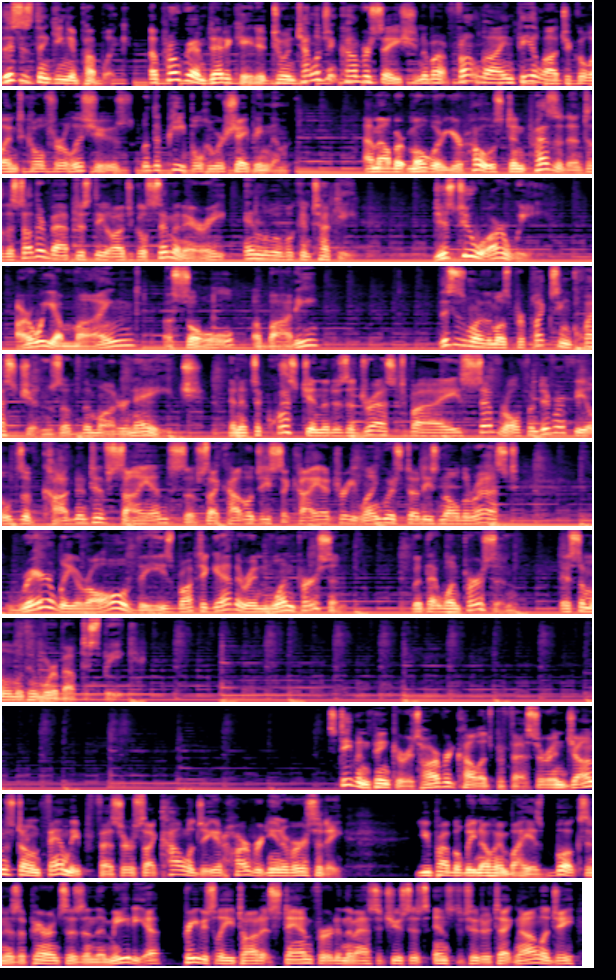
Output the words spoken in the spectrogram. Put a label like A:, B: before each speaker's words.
A: This is Thinking in Public, a program dedicated to intelligent conversation about frontline theological and cultural issues with the people who are shaping them. I'm Albert Mohler, your host and president of the Southern Baptist Theological Seminary in Louisville, Kentucky. Just who are we? Are we a mind, a soul, a body? This is one of the most perplexing questions of the modern age, and it's a question that is addressed by several from different fields of cognitive science, of psychology, psychiatry, language studies, and all the rest. Rarely are all of these brought together in one person, but that one person is someone with whom we're about to speak. Steven Pinker is Harvard College professor and Johnstone Family Professor of Psychology at Harvard University. You probably know him by his books and his appearances in the media. Previously, he taught at Stanford and the Massachusetts Institute of Technology.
